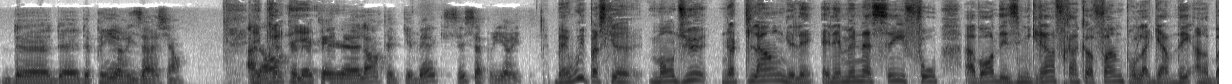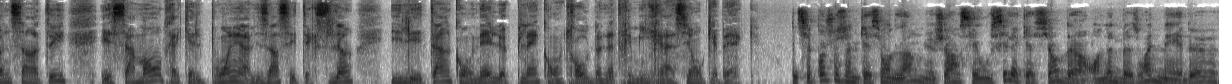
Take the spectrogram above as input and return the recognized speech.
de, de, de priorisation. Alors que, le, alors que, le, Québec, c'est sa priorité. Ben oui, parce que, mon Dieu, notre langue, elle est, elle est menacée. Il faut avoir des immigrants francophones pour la garder en bonne santé. Et ça montre à quel point, en lisant ces textes-là, il est temps qu'on ait le plein contrôle de notre immigration au Québec. C'est pas juste une question de langue, Charles, c'est aussi la question de, on a besoin de main d'œuvre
